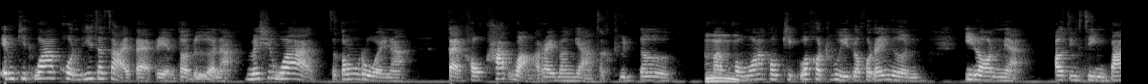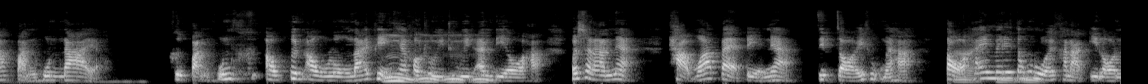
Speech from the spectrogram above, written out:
เอ็มคิดว่าคนที่จะจ่ายแปดเหรียญต่อเดือนอะไม่ใช่ว่าจะต้องรวยนะ แต่เขาคาดหวังอะไรบางอย่างจาก Twitter อืมหมายความว่าเขาคิดว่าเขาทวีตแล้วเขาได้เงิน อีลอนเนี่ย เอาจริง ๆป้าปั่นหุ้นได้อะคือปั่นหุ้นเอาขึ้นเอาลงได้เพียงแค่เขาทวีตทวีตอันเดียวอะค่ะ เพราะฉะนั้นเนี่ย ถามว่าแปดเหรียญเนี่ยจิ๊บจ๊อยถูกไหมคะต่อให้ไม่ได้ต้องรวยขนาดอีลอน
